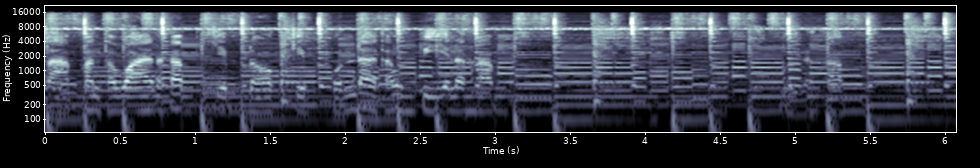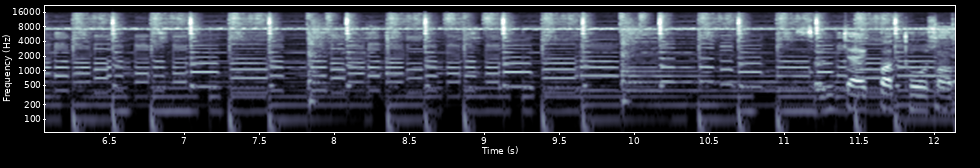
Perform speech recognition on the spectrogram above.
สาบพันธวายนะครับ เก็บดอกเก็บผลได้ทั้งปีนะครับ นใจก็โทรสอบ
